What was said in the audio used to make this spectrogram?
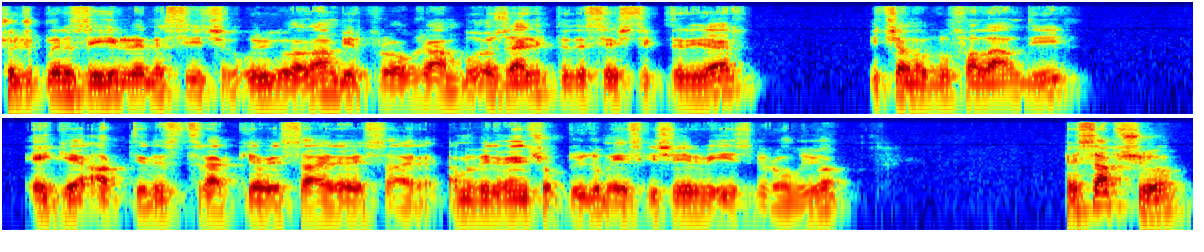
çocukları zehirlemesi için uygulanan bir program bu. Özellikle de seçtikleri yer İç Anadolu falan değil. Ege, Akdeniz, Trakya vesaire vesaire. Ama benim en çok duyduğum Eskişehir ve İzmir oluyor. Hesap şu.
